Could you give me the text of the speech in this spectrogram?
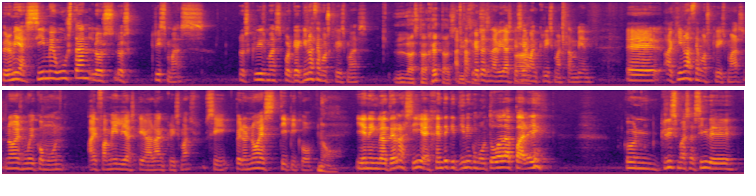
Pero mira, sí me gustan los, los Christmas. Los Christmas, porque aquí no hacemos Christmas. Las tarjetas. Las dices. tarjetas de Navidad, es que se Ah, llaman Christmas también. Eh, aquí no hacemos Christmas, no es muy común. Hay familias que harán Christmas, sí, pero no es típico. No. Y en Inglaterra sí, hay gente que tiene como toda la pared con Christmas así de...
